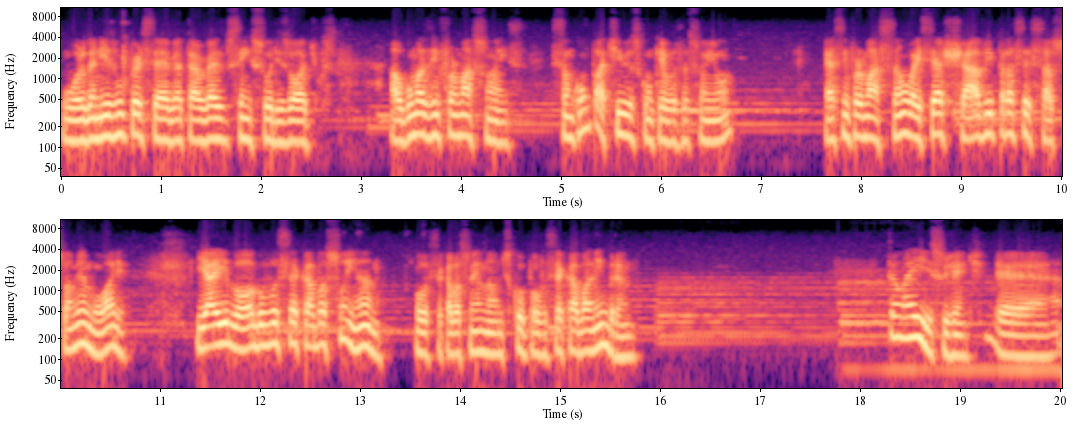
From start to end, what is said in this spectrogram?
o organismo percebe através dos sensores ópticos algumas informações que são compatíveis com o que você sonhou, essa informação vai ser a chave para acessar sua memória. E aí logo você acaba sonhando. Ou você acaba sonhando, não, desculpa, você acaba lembrando. Então é isso, gente. É...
